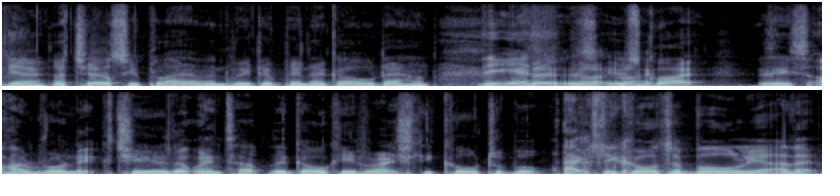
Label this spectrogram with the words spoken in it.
yeah. a Chelsea player, and we'd have been a goal down. yes, But it was, quite it was right. quite this ironic cheer that went up. The goalkeeper actually caught a ball. actually caught a ball. Yeah, and it,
